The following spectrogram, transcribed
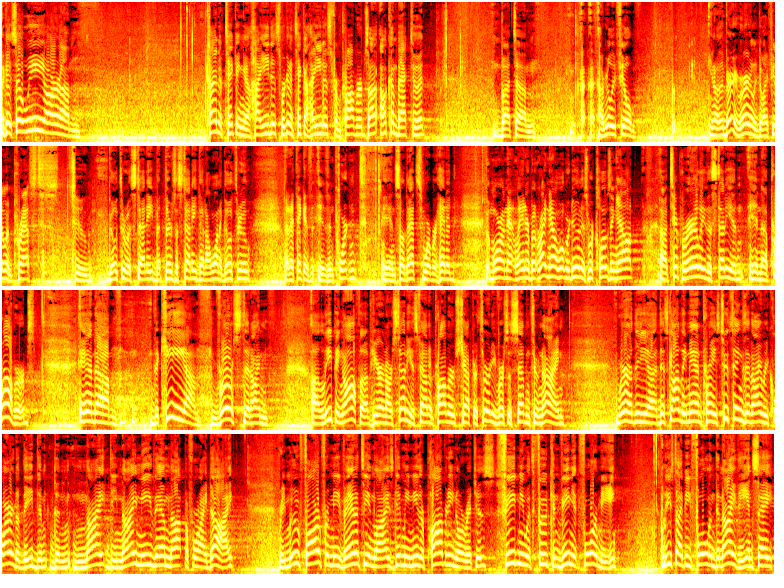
Okay, so we are um, kind of taking a hiatus. We're going to take a hiatus from Proverbs. I'll, come back to it, but um, I, I really feel, you know, very rarely do I feel impressed to go through a study, but there's a study that I want to go through that I think is, is important, and so that's where we're headed. But more on that later. But right now, what we're doing is we're closing out uh, temporarily the study in, in uh, Proverbs. And um, the key um, verse that I'm uh, leaping off of here in our study is found in Proverbs chapter 30, verses 7 through 9, where the, uh, this godly man prays, Two things have I required of thee, deny, deny me them not before I die. Remove far from me vanity and lies. Give me neither poverty nor riches. Feed me with food convenient for me. Least I be full and deny thee, and say,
